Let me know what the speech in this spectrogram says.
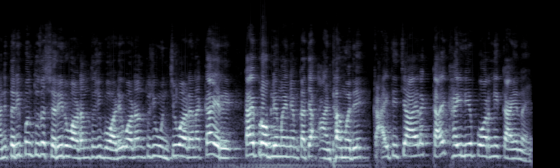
आणि तरी पण तुझं शरीर वाढन तुझी बॉडी वाढन तुझी उंची वाढन काय रे? काय प्रॉब्लेम आहे नेमका त्या आंठामध्ये? काय तिच्या आईला काय खायली पोरने काय नाही.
